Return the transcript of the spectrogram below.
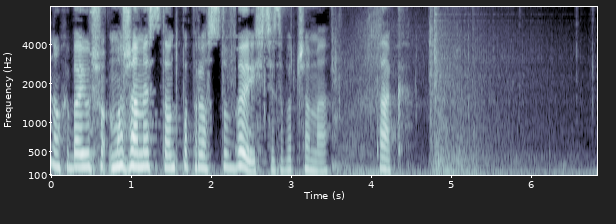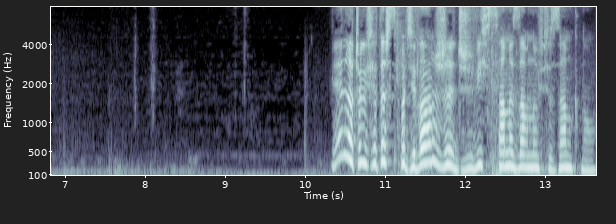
No, chyba już możemy stąd po prostu wyjść. Zobaczymy. Tak. Nie dlaczego się też spodziewałam, że drzwi same za mną się zamkną.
